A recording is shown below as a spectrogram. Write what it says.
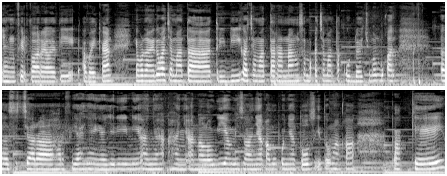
Yang virtual reality abaikan. Yang pertama itu kacamata 3D kacamata renang sama kacamata kuda. Cuman bukan uh, secara harfiahnya ya. Jadi ini hanya hanya analogi yang misalnya kamu punya tools itu maka pakai.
